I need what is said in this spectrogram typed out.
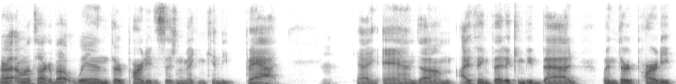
All right, I want to talk about when third party decision making can be bad. Hmm. Okay, and um, I think that it can be bad when third party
